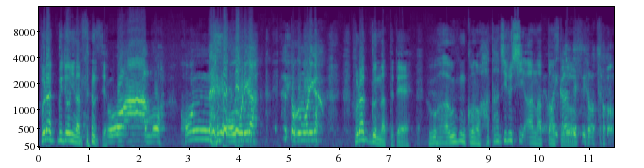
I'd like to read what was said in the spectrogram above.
フラッグ状になってたんですよ。うわー、もう、こんなに大盛りが、特盛りが、フラッグになってて、うわうんこの旗印やーなったんですけどいかん、ですよ、と。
